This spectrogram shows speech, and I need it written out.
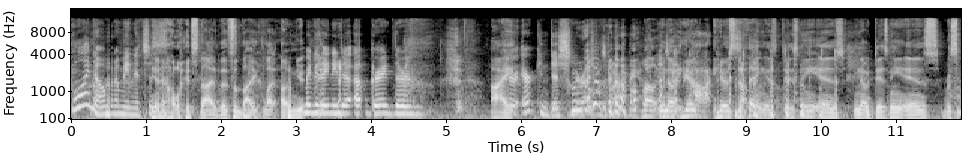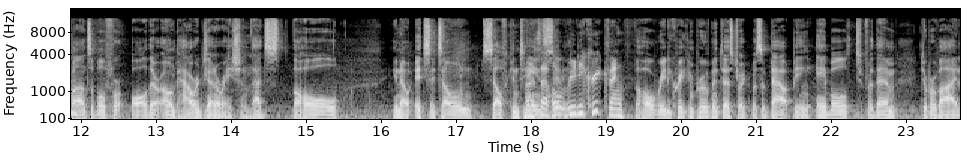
Well, I know, but I mean, it's just You know, it's not. This is like like unu- maybe they need to upgrade their their air conditioner. I don't know. well, you know, here, here's the thing: is Disney is you know Disney is responsible for all their own power generation. That's the whole you know, it's its own self-contained That's that whole city. Reedy Creek thing. the whole Reedy Creek Improvement District was about being able to, for them to provide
